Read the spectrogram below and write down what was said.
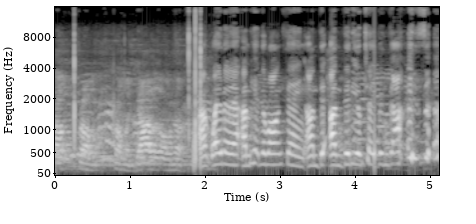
up from from a dollar on up. Um, wait a minute, I'm hitting the wrong thing. I'm, I'm videotaping, guys.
